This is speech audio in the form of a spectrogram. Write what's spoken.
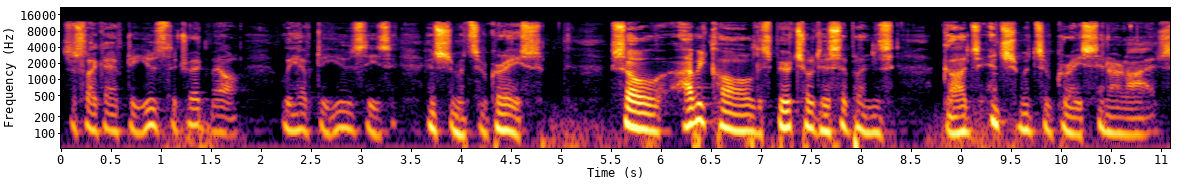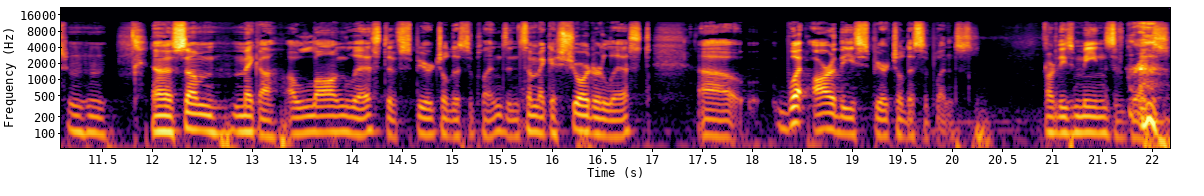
Just like I have to use the treadmill we have to use these instruments of grace. So I would call the spiritual disciplines God's instruments of grace in our lives. Mm-hmm. Now, some make a, a, long list of spiritual disciplines, and some make a shorter list. Uh, what are these spiritual disciplines? Or these means of grace?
